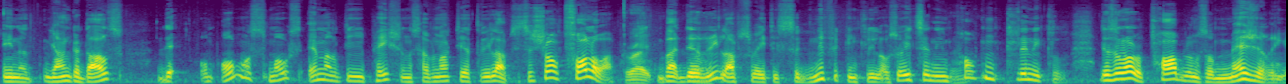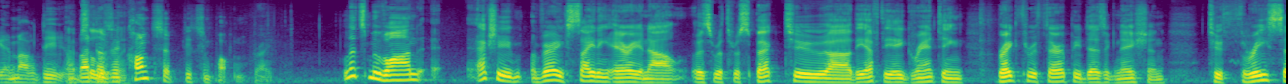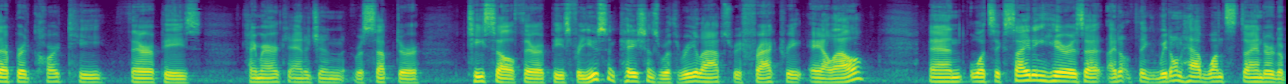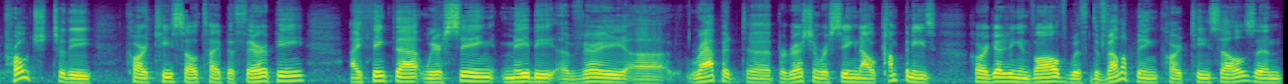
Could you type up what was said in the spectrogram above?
in uh, young adults. The, almost most MRD patients have not yet relapsed. It's a short follow-up, Right. But the relapse rate is significantly low. So it's an important clinical. There's a lot of problems of measuring MRD, but as a concept, it's important. Right. Let's move on. Actually, a very exciting area now is with respect to uh, the FDA granting breakthrough therapy designation to three separate CAR T therapies, chimeric antigen receptor T cell therapies for use in patients with relapsed refractory ALL. And what's exciting here is that I don't think we don't have one standard approach to the CAR T cell type of therapy. I think that we're seeing maybe a very uh, rapid uh, progression. We're seeing now companies who are getting involved with developing CAR T cells, and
